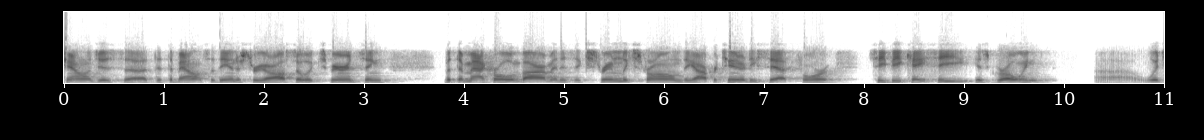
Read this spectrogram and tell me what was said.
challenges uh, that the balance of the industry are also experiencing. But the macro environment is extremely strong. The opportunity set for CPKC is growing. Uh, which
